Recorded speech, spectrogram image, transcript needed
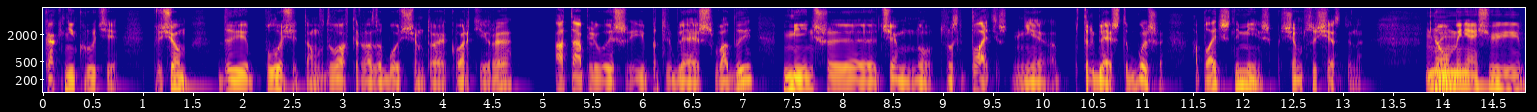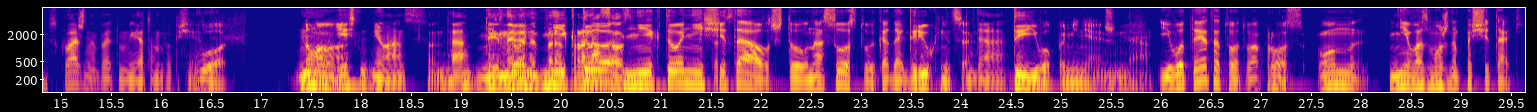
как ни крути. Причем ты площадь там в 2-3 раза больше, чем твоя квартира, отапливаешь и потребляешь воды меньше, чем, ну, в смысле, платишь. Не потребляешь ты больше, а платишь ты меньше, причем существенно. Но Ну, у меня еще и скважина, поэтому я там вообще... Вот. Но, Но- есть нюанс, да? Ты, Никто, наверное, про- никто, про насос. никто не считал, что насос твой, когда грюкнется, Да. ты его поменяешь. Да. И вот этот вот вопрос, он невозможно посчитать.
